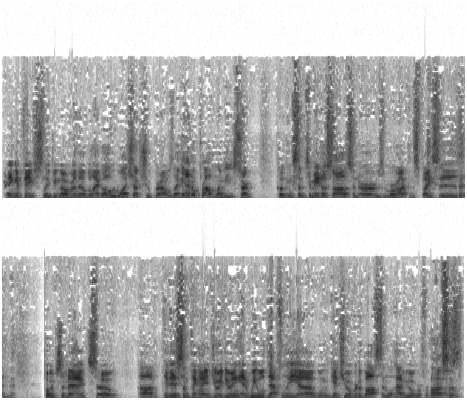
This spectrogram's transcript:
morning if they're sleeping over, and they'll be like, "Oh, we want shakshuka." I was like, "Yeah, no problem. Let me start cooking some tomato sauce and herbs and Moroccan spices and poach some eggs." So. Um, it is something I enjoy doing, and we will definitely, uh, when we get you over to Boston, we'll have you over for breakfast. Awesome.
